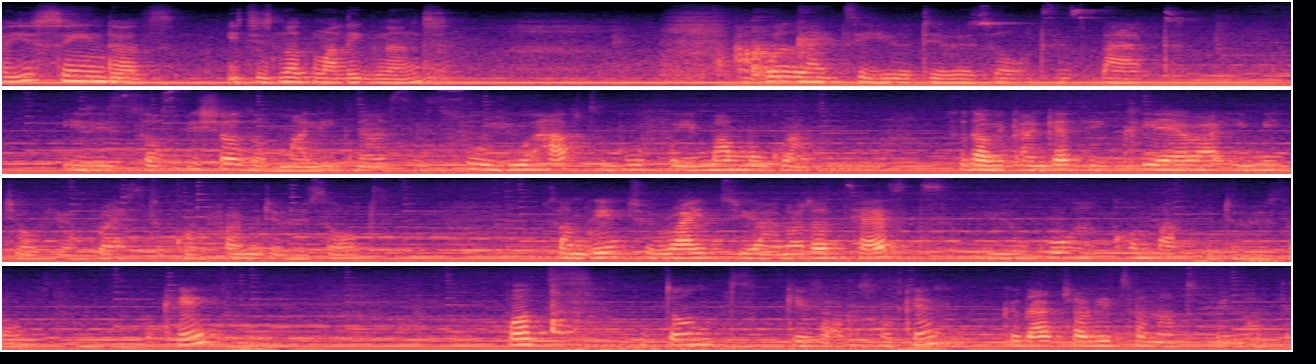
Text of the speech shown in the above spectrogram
Are you saying that it is not malignant? I won't lie to you, the result is bad. It is suspicious of malignancy, so you have to go for a mammogram so that we can get a clearer image of your breast to confirm the result. So I'm going to write you another test. You go and come back with the result. Okay? But don't give us, okay? Could actually turn out to be nothing.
